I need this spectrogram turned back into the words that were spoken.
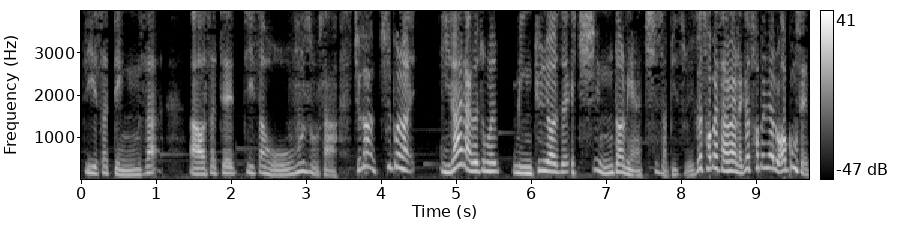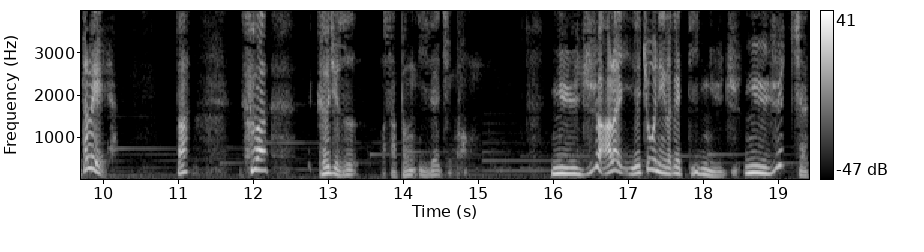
点一只定食啊，或者再点只下午茶啥，就讲基本上伊拉大概总归平均要在一千五到两千日币左右。搿钞票啥样？搿钞票是老公赚得来呀，啊，那么搿就是。日本现在情况，女权，阿拉现在交关人辣盖提女权，女权绝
